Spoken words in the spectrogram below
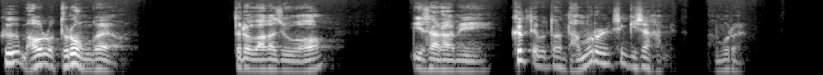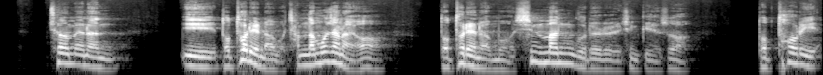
그 마을로 들어온 거예요. 들어와 가지고 이 사람이 그때부터 나무를 심기 시작합니다. 나무를. 처음에는 이 도토리 나무, 참나무잖아요. 도토리 나무 10만 그루를 심기 위해서 도토리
